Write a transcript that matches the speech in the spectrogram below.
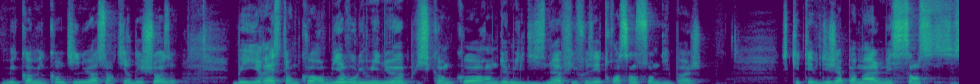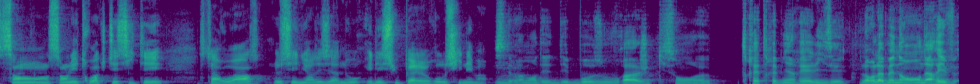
mais comme il continue à sortir des choses, mais il reste encore bien volumineux, puisqu'encore en 2019, il faisait 370 pages, ce qui était déjà pas mal, mais sans, sans, sans les trois que je t'ai cités, Star Wars, Le Seigneur des Anneaux et les super-héros au cinéma. C'est vraiment des, des, beaux ouvrages qui sont euh, très très bien réalisés. Alors là maintenant, on arrive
